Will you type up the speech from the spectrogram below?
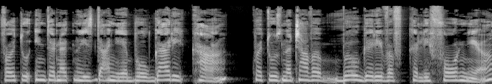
Твоето интернетно издание Българи К, което означава българи в Калифорния.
